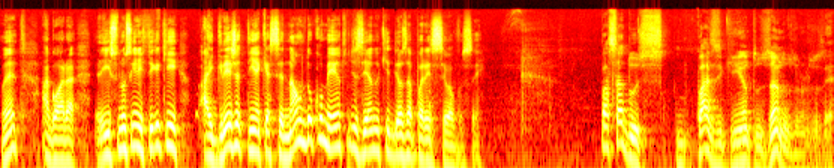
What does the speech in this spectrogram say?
Né? Agora, isso não significa que a igreja tenha que assinar um documento dizendo que Deus apareceu a você. Passados quase 500 anos, José,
